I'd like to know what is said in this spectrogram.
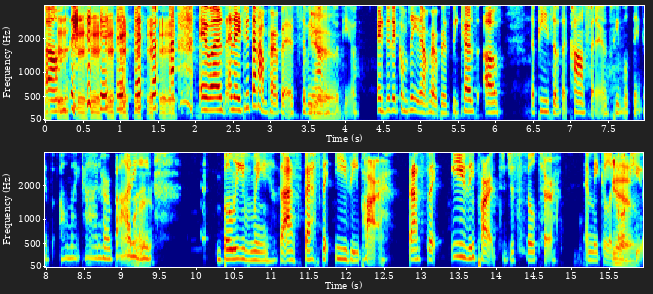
Um, it was, and I did that on purpose. To be yeah. honest with you, I did it completely on purpose because of the piece of the confidence. People think it's oh my god, her body. Right believe me, that's that's the easy part. That's the easy part to just filter and make it look yeah. all cute.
